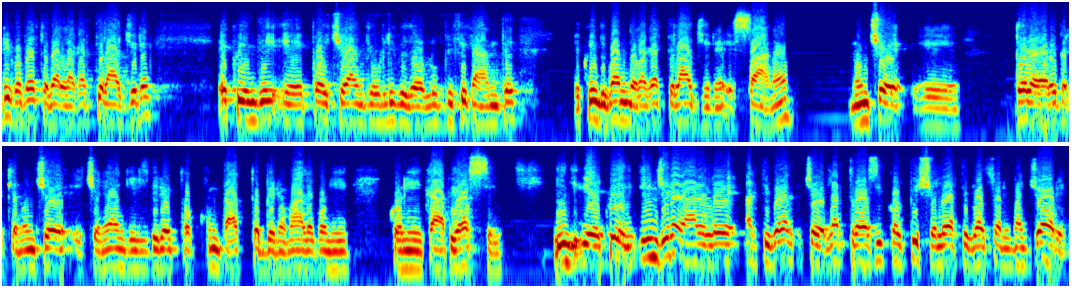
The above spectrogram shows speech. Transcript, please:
ricoperto dalla cartilagine e quindi eh, poi c'è anche un liquido lubrificante e quindi quando la cartilagine è sana non c'è eh, dolore perché non c'è, c'è, neanche il diretto contatto bene o male con i, con i capi ossei. In, quindi in generale cioè, l'artrosi colpisce le articolazioni maggiori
